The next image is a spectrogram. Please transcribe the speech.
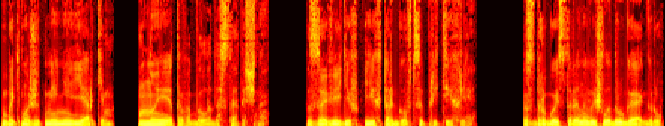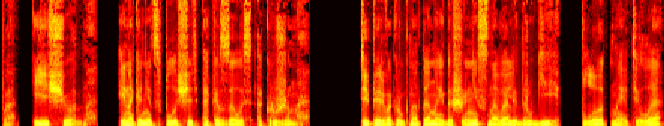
Быть может, менее ярким, но и этого было достаточно. Завидев их, торговцы притихли. С другой стороны вышла другая группа, и еще одна. И, наконец, площадь оказалась окружена. Теперь вокруг Натана и Дашини сновали другие, плотные тела,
